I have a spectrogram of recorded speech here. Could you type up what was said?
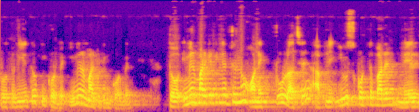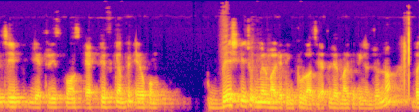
প্রতিনিয়ত কী করবেন? ইমেল মার্কেটিং করবেন। তো ইমেল মার্কেটিংয়ের জন্য অনেক টুল আছে। আপনি ইউজ করতে পারেন। মেল চিপ গেট রেসপন্স অ্যাক্টিভ ক্যাম্পেন এরকম। বেশ কিছু ইমেল মার্কেটিং টুল আছে অ্যাফিলিয়েট মার্কেটিংয়ের জন্য বা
